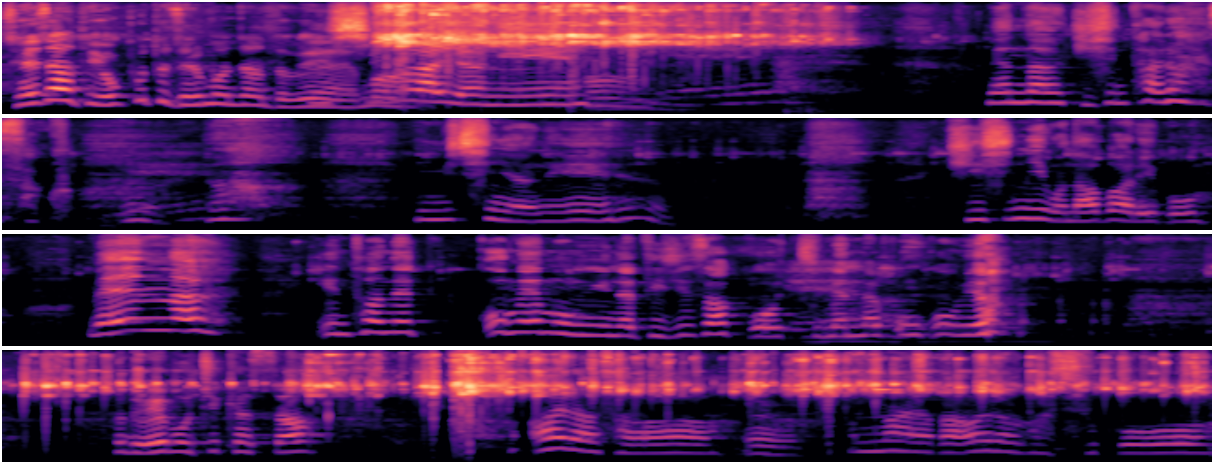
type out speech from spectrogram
제자한테 욕부터 제일 먼저 한다 왜? 뭐. 시부하려니 맨날 귀신 타령해서고 아, 이 미친년이 귀신이고 나발이고 맨날 인터넷 꼬매몽이나 뒤지쌌고 지 맨날 꿈꾸며 근데 왜 못 지켰어? 어려서 응. 엄마가 어려가지고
